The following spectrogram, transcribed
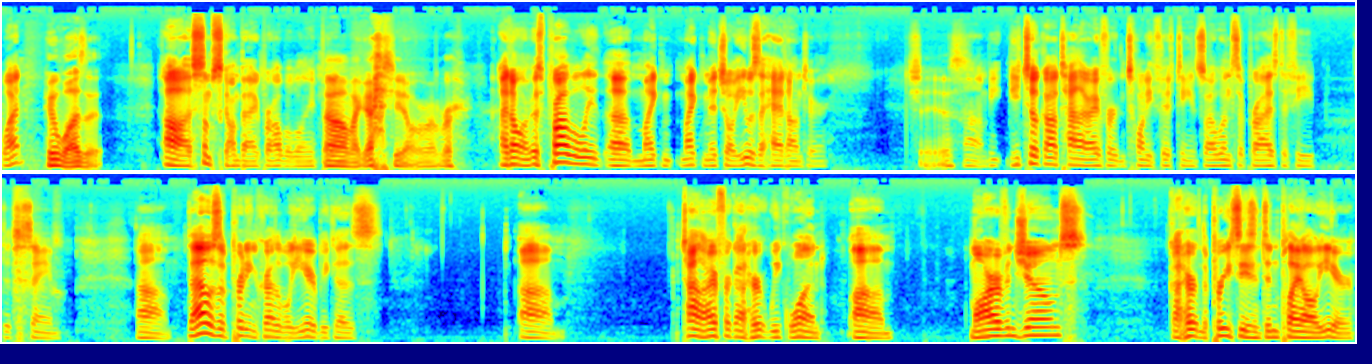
What? Who was it? Oh, some scumbag probably. Oh my gosh, you don't remember? I don't. It's probably uh, Mike Mike Mitchell. He was a headhunter. Jeez. Um, he he took out Tyler Eifert in 2015, so I wasn't surprised if he did the same. Um, that was a pretty incredible year because um, Tyler Eifert got hurt week one. Um, Marvin Jones got hurt in the preseason, didn't play all year.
